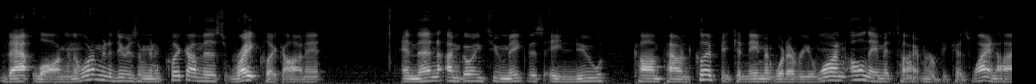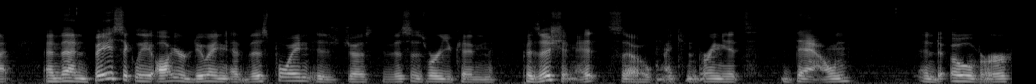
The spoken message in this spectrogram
that long. And then what I'm going to do is I'm going to click on this, right click on it, and then I'm going to make this a new compound clip. You can name it whatever you want. I'll name it timer because why not? And then basically all you're doing at this point is just, this is where you can position it. So I can bring it down and over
